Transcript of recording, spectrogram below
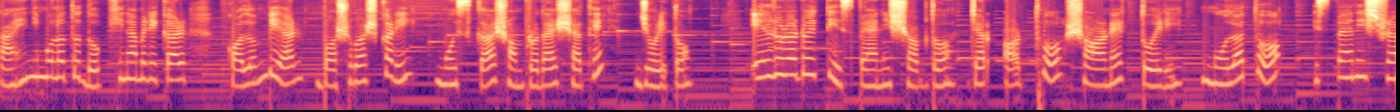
কাহিনী মূলত দক্ষিণ আমেরিকার কলম্বিয়ার বসবাসকারী মুস্কা সম্প্রদায়ের সাথে জড়িত। এলডোরাডো একটি স্প্যানিশ শব্দ, যার অর্থ স্বর্ণের তৈরি। মূলত স্প্যানিশরা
